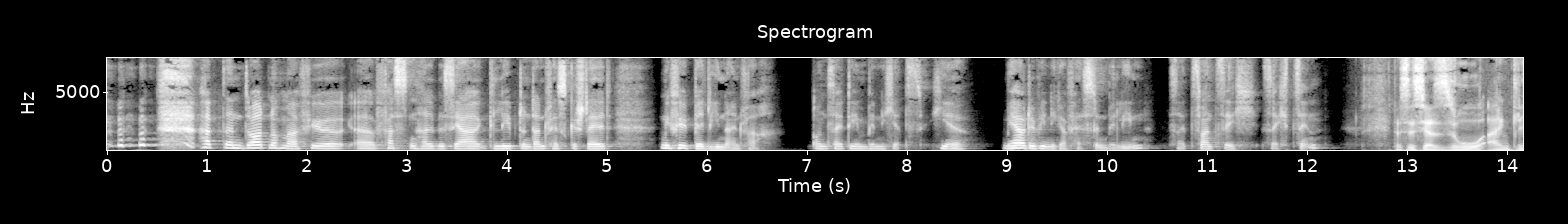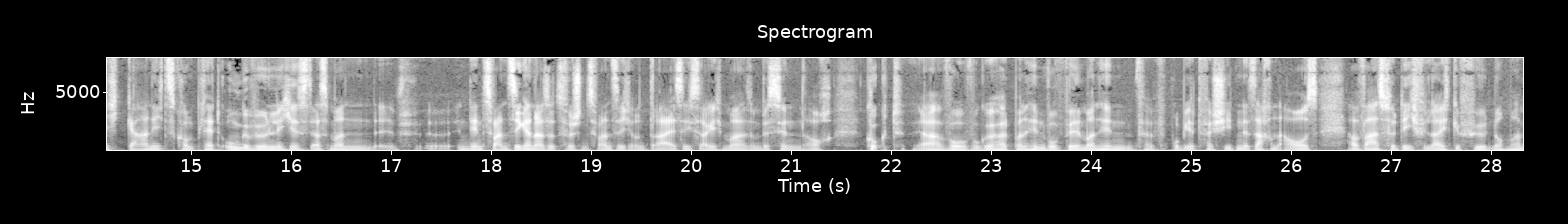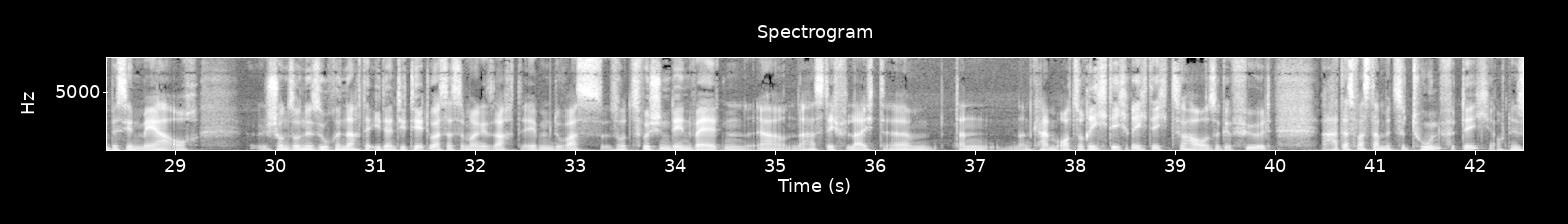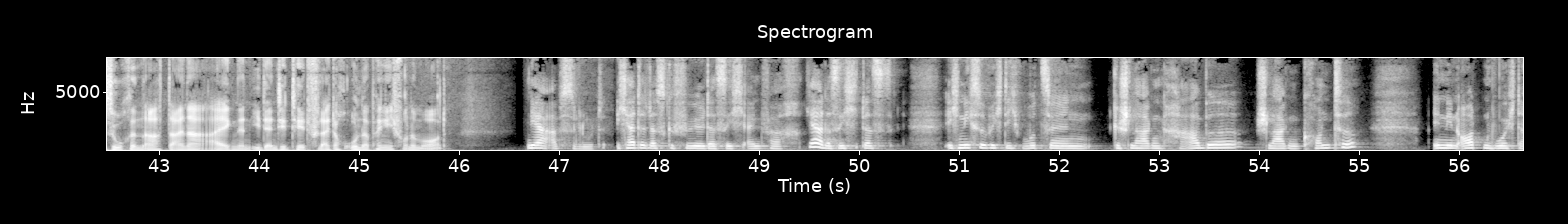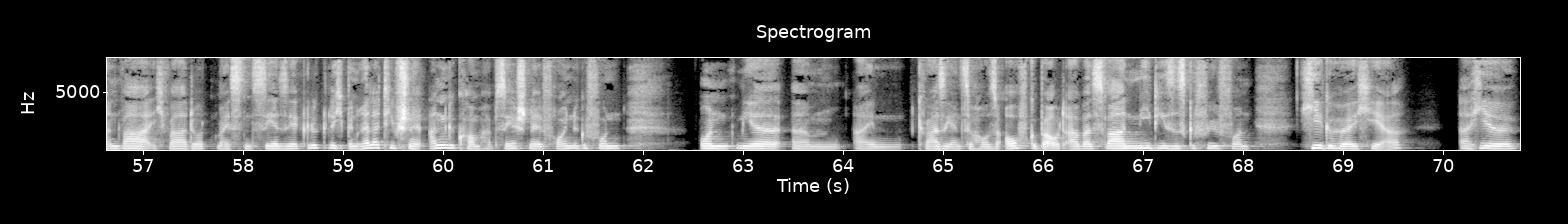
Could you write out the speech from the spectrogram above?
habe dann dort nochmal für äh, fast ein halbes Jahr gelebt und dann festgestellt, mir fehlt Berlin einfach. Und seitdem bin ich jetzt hier mehr oder weniger fest in Berlin, seit 2016. Das ist ja so eigentlich gar nichts komplett Ungewöhnliches, dass man äh, in den 20ern, also zwischen 20 und 30, sage ich mal, so ein bisschen auch guckt, ja, wo, wo gehört man hin, wo will man hin, probiert verschiedene Sachen aus. Aber war es für dich vielleicht gefühlt noch mal ein bisschen mehr auch schon so eine Suche nach der Identität. Du hast das immer gesagt, eben du warst so zwischen den Welten, ja, und da hast dich vielleicht ähm, dann an keinem Ort so richtig, richtig zu Hause gefühlt. Hat das was damit zu tun für dich? Auch eine Suche nach deiner eigenen Identität, vielleicht auch unabhängig von einem Ort? Ja, absolut. Ich hatte das Gefühl, dass ich einfach, ja, dass ich, dass ich nicht so richtig Wurzeln geschlagen habe, schlagen konnte in den Orten, wo ich dann war, ich war dort meistens sehr, sehr glücklich, bin relativ schnell angekommen, habe sehr schnell Freunde gefunden und mir ähm, ein quasi ein Zuhause aufgebaut. Aber es war nie dieses Gefühl von hier gehöre ich her, äh, hier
